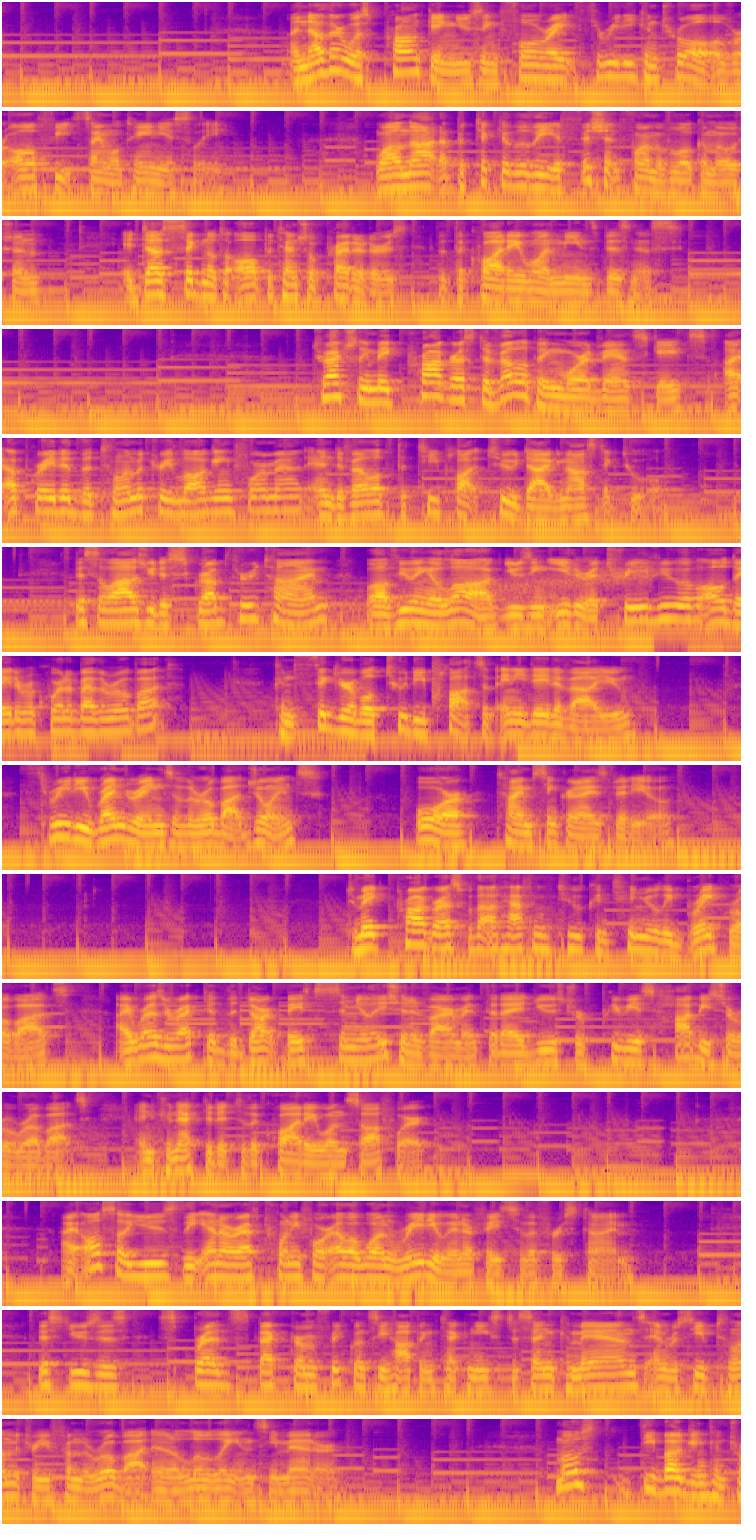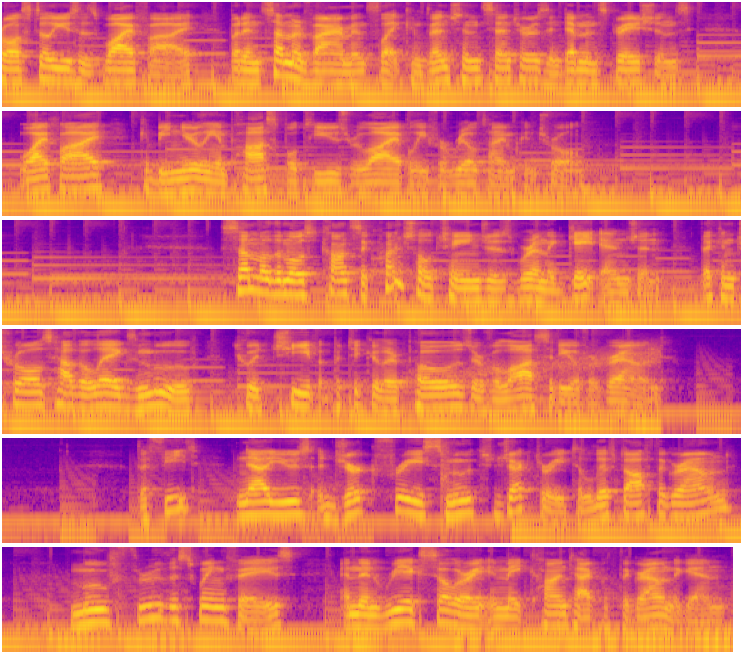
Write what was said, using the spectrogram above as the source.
Another was pronking using full-rate 3D control over all feet simultaneously. While not a particularly efficient form of locomotion, it does signal to all potential predators that the Quad A1 means business. To actually make progress developing more advanced gaits, I upgraded the telemetry logging format and developed the tplot2 diagnostic tool. This allows you to scrub through time while viewing a log using either a tree view of all data recorded by the robot, configurable 2D plots of any data value, 3D renderings of the robot joints, or time synchronized video. To make progress without having to continually break robots, I resurrected the Dart-based simulation environment that I had used for previous hobby servo robots and connected it to the Quad A1 software. I also used the NRF24L01 radio interface for the first time. This uses spread spectrum frequency hopping techniques to send commands and receive telemetry from the robot in a low latency manner. Most debugging control still uses Wi-Fi, but in some environments like convention centers and demonstrations, Wi-Fi can be nearly impossible to use reliably for real-time control. Some of the most consequential changes were in the gait engine that controls how the legs move to achieve a particular pose or velocity over ground. The feet now use a jerk-free smooth trajectory to lift off the ground, move through the swing phase, and then reaccelerate and make contact with the ground again.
